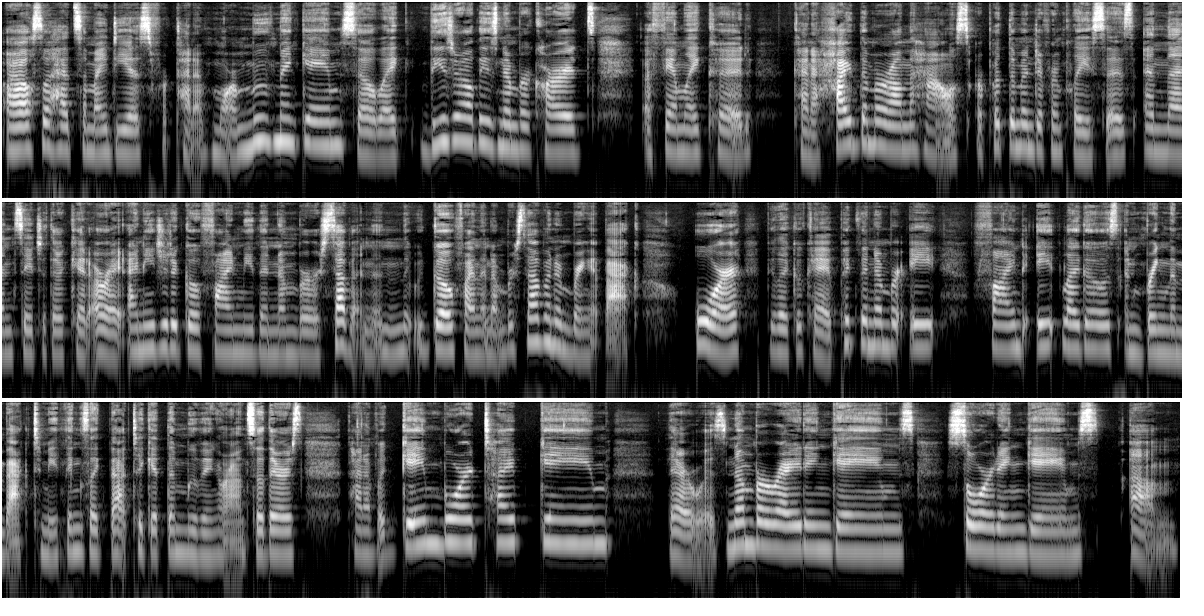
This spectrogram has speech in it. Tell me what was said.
I also had some ideas for kind of more movement games. So, like, these are all these number cards. A family could kind of hide them around the house or put them in different places and then say to their kid, All right, I need you to go find me the number seven. And they would go find the number seven and bring it back. Or be like, okay, pick the number eight, find eight Legos and bring them back to me, things like that to get them moving around. So there's kind of a game board type game, there was number writing games, sorting games, um,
